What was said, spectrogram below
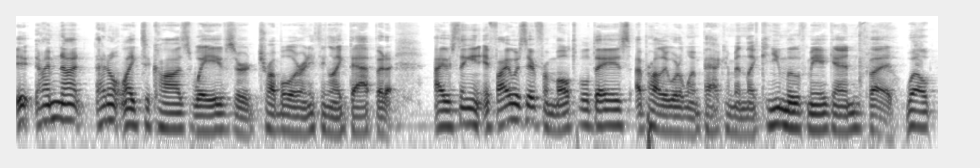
it, I'm not I don't like to cause waves or trouble or anything like that but I was thinking if I was there for multiple days, I probably would have went back and been like, "Can you move me again?" But well,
